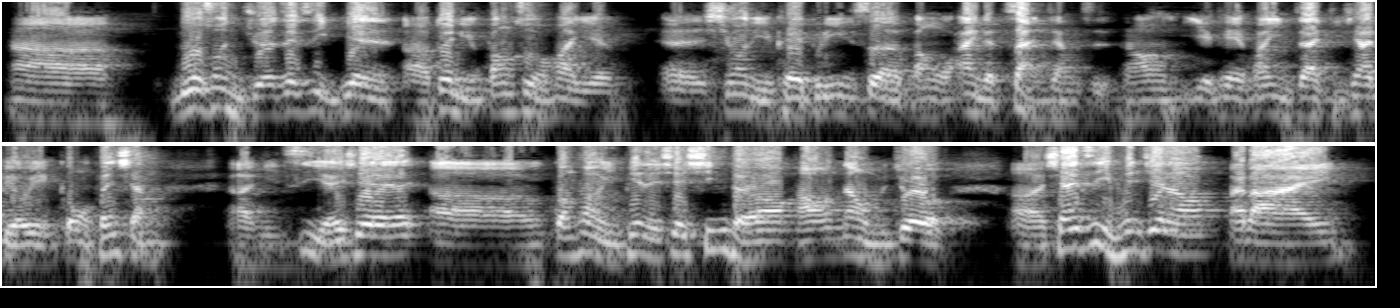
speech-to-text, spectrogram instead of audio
那如果说你觉得这支影片啊对你有帮助的话，也呃希望你可以不吝啬帮我按个赞这样子，然后也可以欢迎在底下留言跟我分享啊你自己的一些呃观看影片的一些心得哦。好，那我们就呃下一支影片见喽，拜拜。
